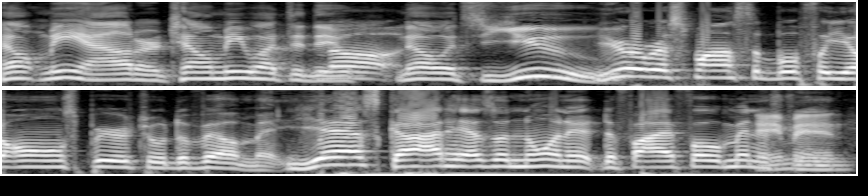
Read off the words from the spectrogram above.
help me out or tell me what to do. No. No, it's you. You're responsible for your own spiritual development. Yes, God has anointed the fivefold ministry. Amen.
